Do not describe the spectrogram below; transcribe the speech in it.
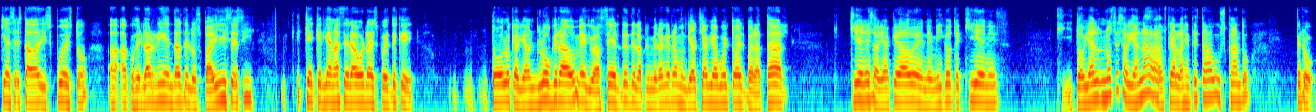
quién se estaba dispuesto a, coger las riendas de los países y, qué querían hacer ahora después de que todo lo que habían logrado medio hacer desde la Primera Guerra Mundial se había vuelto a desbaratar, quiénes habían quedado enemigos de quiénes y todavía no se sabía nada, o sea, la gente estaba buscando, pero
